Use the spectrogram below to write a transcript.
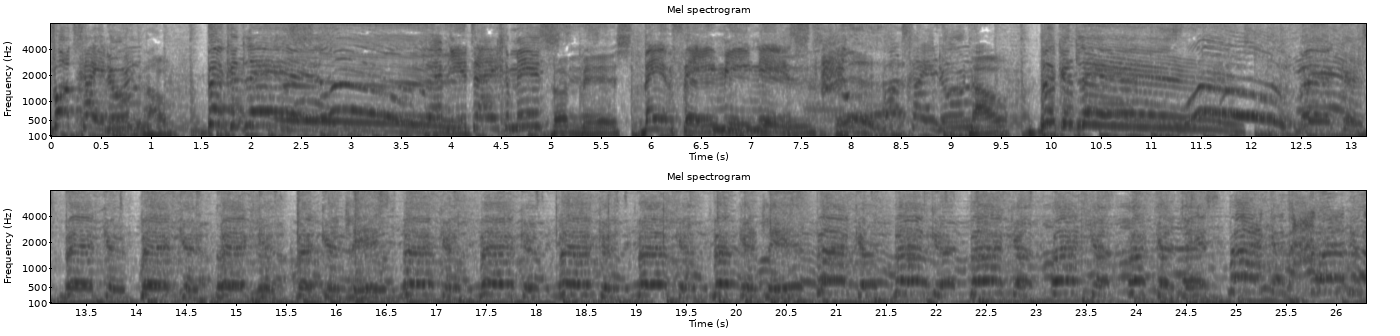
Wat ga je doen? Nou, Bucketlist! Heb je je trein gemist? gemist. Ben je een feminist? Wat ga je doen? Nou, Bucketlist! Bucket, bucket, bucket, bucket. Bucket, bucket, bucket, bucket, bucketlist. Bucket, bucket, bucket, bucket, bucketlist. Bucket, bucket,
